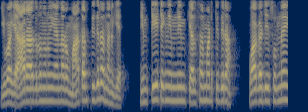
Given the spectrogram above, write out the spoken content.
ಇವಾಗ ಯಾರಾದ್ರೂ ಏನಾರು ಮಾತಾಡ್ತಿದ್ದೀರಾ ನನಗೆ? ನಿಮ್ ತೀಟಿಗೆ ನಿಮ್ ನಿಮ್ ಕೆಲಸ ಮಾಡ್ತಿದ್ದೀರಾ? ಹೋಗದಿ ಸುಮ್ನೆ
